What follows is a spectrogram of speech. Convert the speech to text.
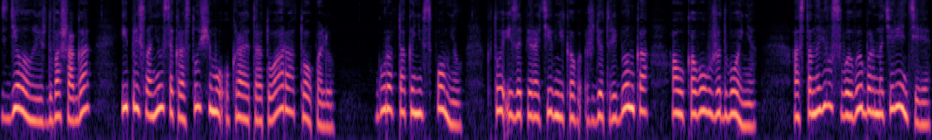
сделал лишь два шага и прислонился к растущему у края тротуара тополю. Гуров так и не вспомнил, кто из оперативников ждет ребенка, а у кого уже двойня. Остановил свой выбор на Терентьеве,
